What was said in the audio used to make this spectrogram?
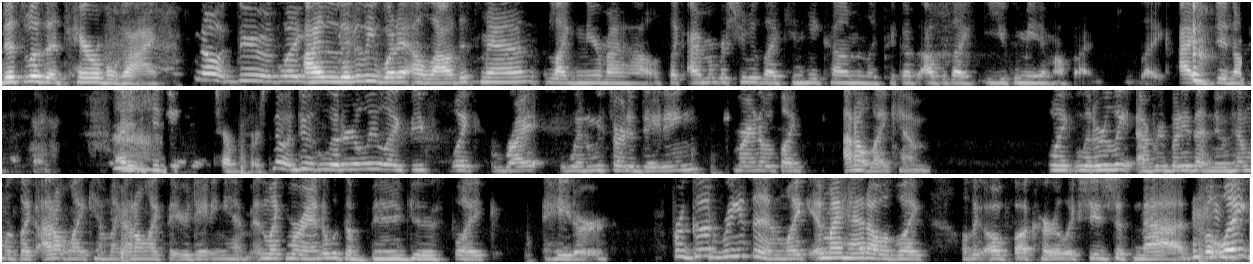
this was a terrible guy. No, dude, like i literally wouldn't allow this man like near my house. Like i remember she was like can he come and like pick up? I was like you can meet him outside. Like i did not like him. I, he just was a terrible person. No, dude, literally, like, bef- like right when we started dating, Miranda was like, "I don't like him." Like, literally, everybody that knew him was like, "I don't like him." Like, I don't like that you're dating him. And like, Miranda was the biggest like hater for good reason. Like in my head, I was like, I was like, "Oh fuck her!" Like she's just mad. But like,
